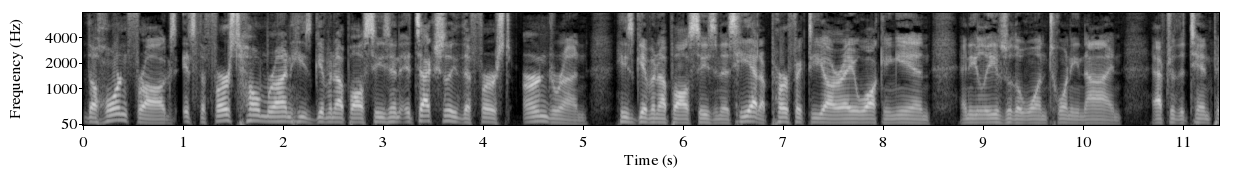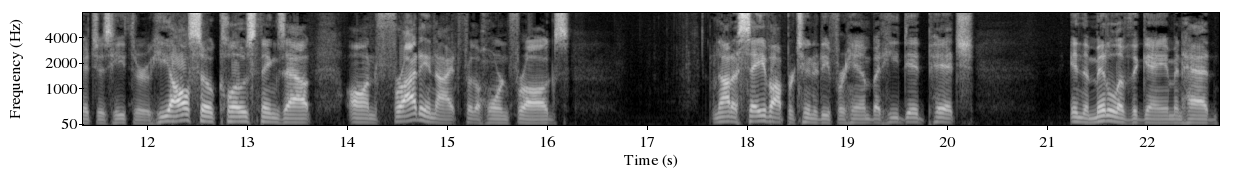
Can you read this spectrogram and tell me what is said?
the Horn Frogs, it's the first home run he's given up all season. It's actually the first earned run he's given up all season as he had a perfect ERA walking in and he leaves with a 129 after the 10 pitches he threw. He also closed things out on Friday night for the Horn Frogs. Not a save opportunity for him, but he did pitch in the middle of the game and had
